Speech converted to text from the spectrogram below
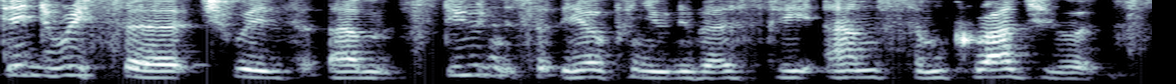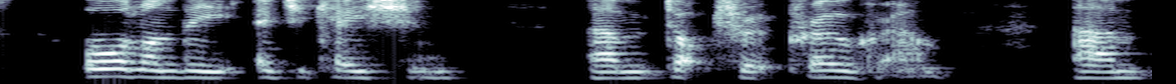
did research with um, students at the Open University and some graduates, all on the education um, doctorate program um,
